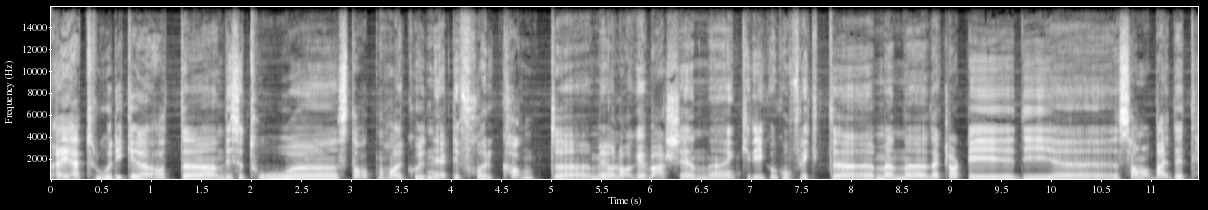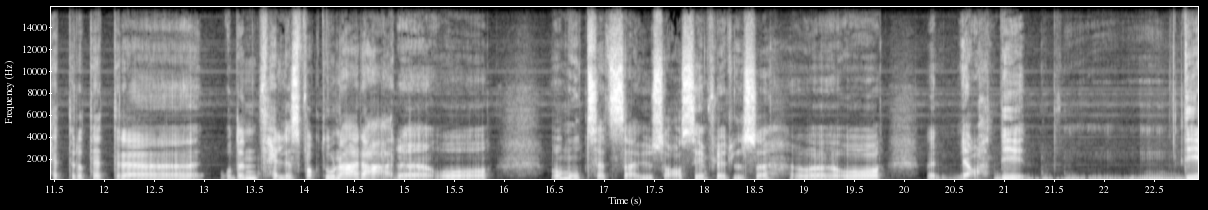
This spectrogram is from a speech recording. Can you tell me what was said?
Nei, Jeg tror ikke at uh, disse to uh, statene har koordinert i forkant uh, med å lage hver sin krig og konflikt. Men det er klart, de, de samarbeider tettere og tettere. Og den felles faktoren her er å, å, motsette seg USAs innflytelse. Og, og ja, de, de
